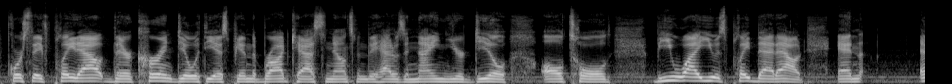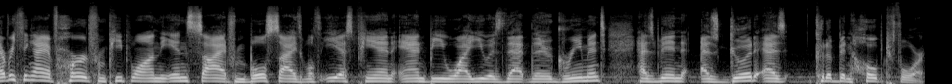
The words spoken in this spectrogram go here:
of course, they've played out their current deal with ESPN. The broadcast announcement they had was a nine year deal, all told. BYU has played that out, and everything I have heard from people on the inside, from both sides, both ESPN and BYU, is that the agreement has been as good as could have been hoped for.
